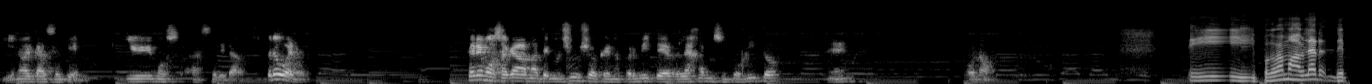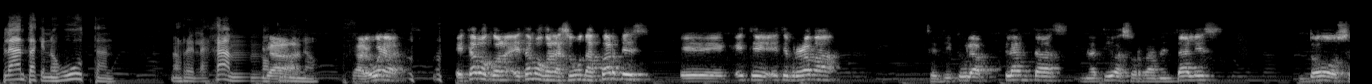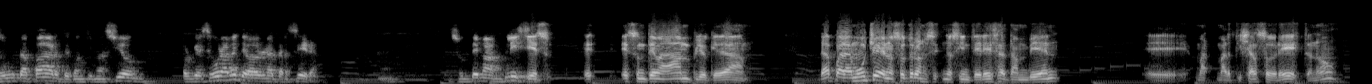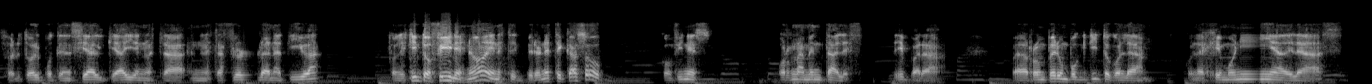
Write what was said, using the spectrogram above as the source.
Y no alcanza el tiempo. Y vivimos acelerados. Pero bueno. Tenemos acá Mate con Yuyo que nos permite relajarnos un poquito. ¿eh? ¿O no? Sí, porque vamos a hablar de plantas que nos gustan. Nos relajamos, Claro. ¿cómo no? Claro, bueno, estamos con, estamos con las segundas partes. Eh, este, este programa se titula Plantas Nativas Ornamentales, dos, segunda parte, continuación, porque seguramente va a haber una tercera. Es un tema Y amplísimo. es, es- es un tema amplio que da, da para mucho y a nosotros nos, interesa también eh, ma- martillar sobre esto, ¿no? Sobre todo el potencial que hay en nuestra, en nuestra flora nativa, con distintos fines, ¿no? En este, pero en este caso, con fines ornamentales, ¿sí? para, para romper un poquitito con la, con la hegemonía de las,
